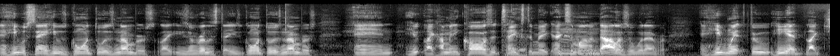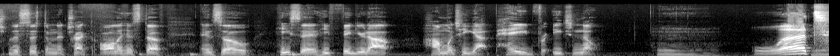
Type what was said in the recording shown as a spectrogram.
And he was saying he was going through his numbers, like he's in real estate. He's going through his numbers, and he, like how many calls it takes to make X amount of dollars or whatever. And he went through. He had like tr- the system that tracked all of his stuff, and so he said he figured out how much he got paid for each no. What?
